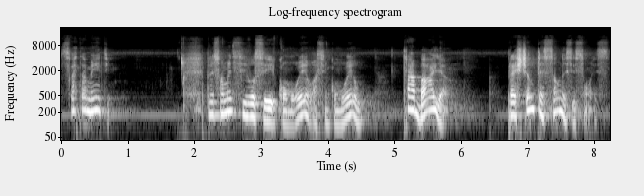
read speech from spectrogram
Certamente. Principalmente se você, como eu, assim como eu, trabalha prestando atenção nesses sons.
